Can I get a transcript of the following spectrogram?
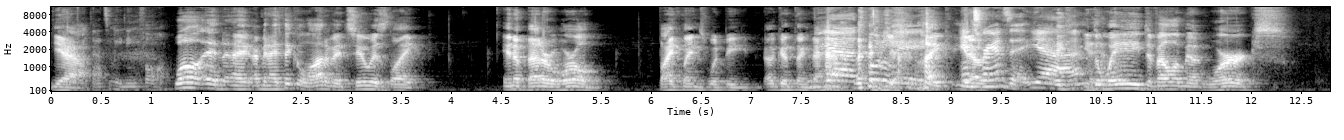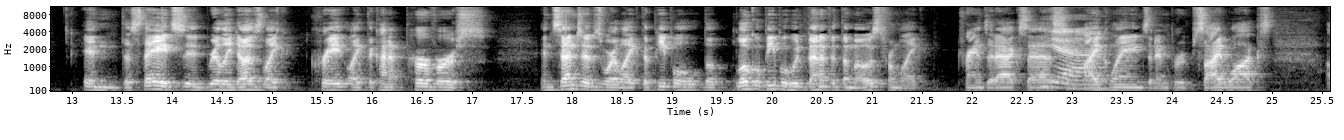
Yeah. if That's meaningful. Well, and I, I mean, I think a lot of it too is like, in a better world, bike lanes would be a good thing to have. Yeah, have. totally. like you and know, transit, yeah. Yeah. the way development works in the states, it really does like create like the kind of perverse incentives where like the people, the local people who would benefit the most from like transit access, Yeah. and bike lanes, and improved sidewalks. Uh,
